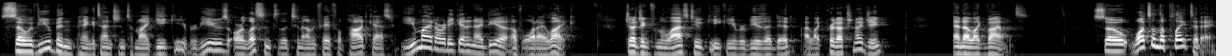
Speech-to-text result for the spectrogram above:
So, if you've been paying attention to my geeky reviews or listened to the Toonami Faithful podcast, you might already get an idea of what I like. Judging from the last two geeky reviews I did, I like Production IG and I like violence. So, what's on the plate today?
